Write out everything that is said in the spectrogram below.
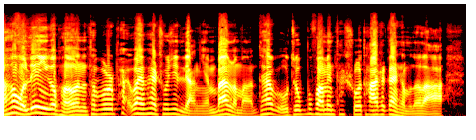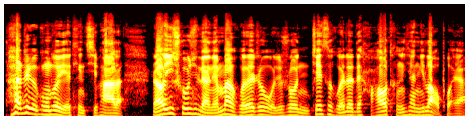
然后我另一个朋友呢，他不是派外派出去两年半了吗？他我就不方便他说他是干什么的了啊。他这个工作也挺奇葩的。然后一出去两年半回来之后，我就说你这次回来得好好疼一下你老婆呀。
